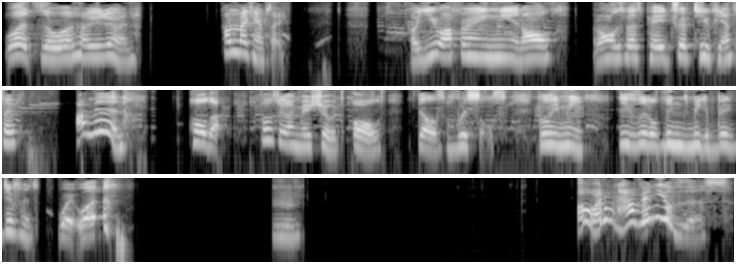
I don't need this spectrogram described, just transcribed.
What? So what? How are you doing? Come to my campsite. Are you offering me an all an all expense paid trip to campsite? I'm in. Hold up. First, I make sure it's all bells, and whistles. Believe me, these little things make a big difference. Wait, what? hmm. Oh, I don't have any of this.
